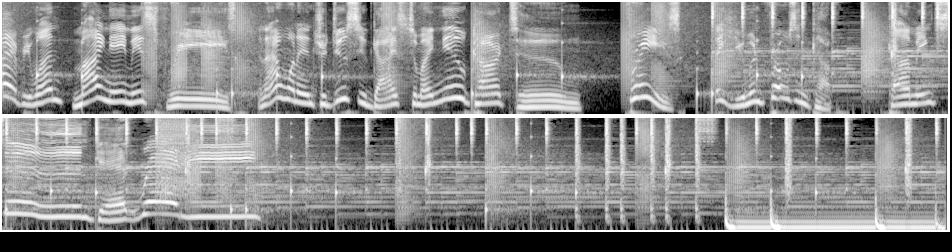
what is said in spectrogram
Hi everyone, my name is Freeze, and I want to introduce you guys to my new cartoon. Freeze, the Human Frozen Cup. Coming soon, get ready!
